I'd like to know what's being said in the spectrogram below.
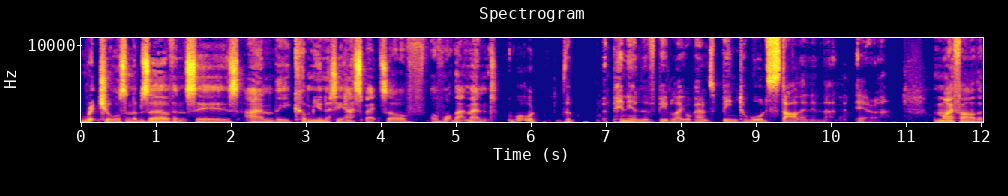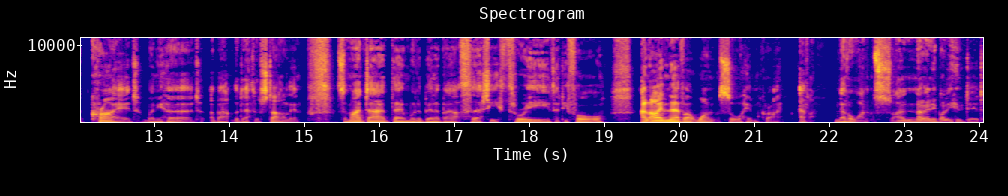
rituals and observances and the community aspects of, of what that meant. What would the opinion of people like your parents been towards Stalin in that era? My father cried when he heard about the death of Stalin. So my dad then would have been about 33, 34. And I never once saw him cry, ever. Never once. I don't know anybody who did.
